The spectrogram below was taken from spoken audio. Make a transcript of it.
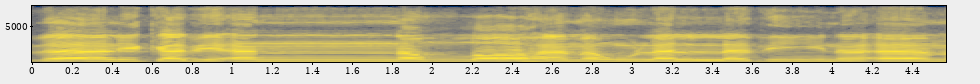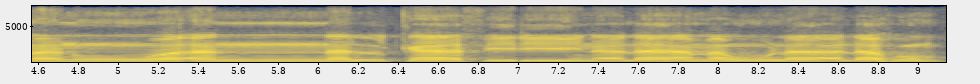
ذلك بان الله مولى الذين امنوا وان الكافرين لا مولى لهم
